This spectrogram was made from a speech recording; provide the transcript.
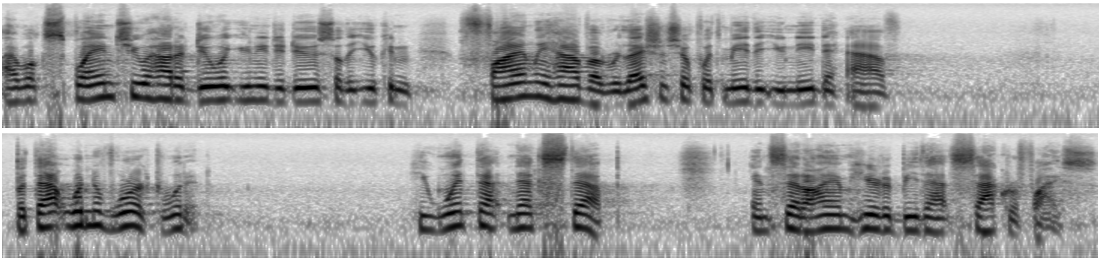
I will explain to you how to do what you need to do so that you can finally have a relationship with me that you need to have. But that wouldn't have worked, would it? He went that next step and said, I am here to be that sacrifice.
